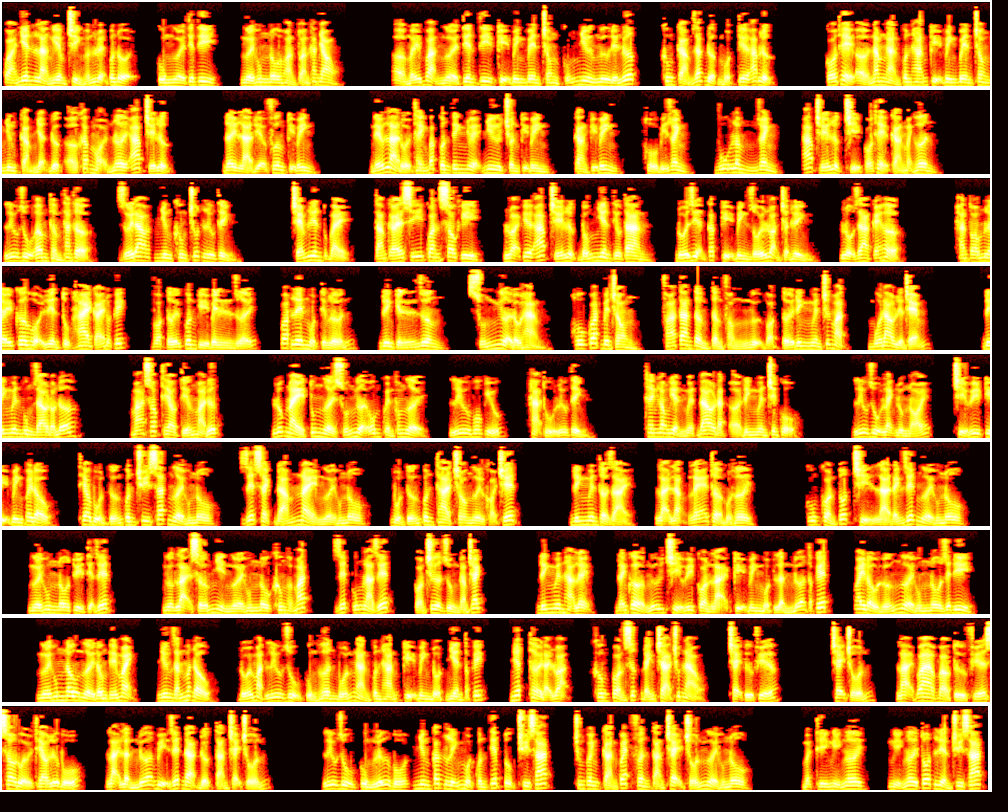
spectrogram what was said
Quả nhiên là nghiêm chỉnh huấn luyện quân đội, cùng người tiên ti, người hung nô hoàn toàn khác nhau. Ở mấy vạn người tiên ti kỵ binh bên trong cũng như ngư đến nước, không cảm giác được một tia áp lực có thể ở năm ngàn quân hán kỵ binh bên trong nhưng cảm nhận được ở khắp mọi nơi áp chế lực. Đây là địa phương kỵ binh. Nếu là đổi thành bắc quân tinh nhuệ như chuẩn kỵ binh càng kỵ binh, hổ bí doanh, vũ lâm doanh, áp chế lực chỉ có thể càng mạnh hơn. Lưu dụ âm thầm than thở, dưới đao nhưng không chút lưu tình. Chém liên tục bảy, tám cái sĩ quan sau khi, loại kia áp chế lực đống nhiên tiêu tan, đối diện các kỵ binh rối loạn trận hình, lộ ra cái hở. Hắn tóm lấy cơ hội liên tục hai cái đột kích, vọt tới quân kỵ bên dưới, quát lên một tiếng lớn, đinh kiến dương, xuống ngựa đầu hàng, hô quát bên trong phá tan tầng tầng phòng ngự vọt tới đinh nguyên trước mặt, múa đao liền chém. Đinh nguyên vung dao đó đỡ. Mã sóc theo tiếng mà đức lúc này tung người xuống ngựa ôm quyền không người, lưu vô cứu, hạ thủ lưu tỉnh. Thanh long hiển nguyệt đao đặt ở đinh nguyên trên cổ. Lưu dụ lạnh lùng nói, chỉ huy kỵ binh quay đầu, theo bổn tướng quân truy sát người hung nô, giết sạch đám này người hung nô, bổn tướng quân tha cho người khỏi chết. Đinh nguyên thở dài, lại lặng lẽ thở một hơi. Cũng còn tốt chỉ là đánh giết người hung nô. Người hung nô tùy tiện giết. Ngược lại sớm nhìn người hung nô không hợp mắt, giết cũng là giết, còn chưa dùng đám trách đinh nguyên hạ lệnh, đánh cờ ngữ chỉ huy còn lại kỵ binh một lần nữa tập kết, quay đầu hướng người hung nô giết đi. Người hung nô người đông thế mạnh, nhưng rắn mất đầu, đối mặt lưu dụ cùng hơn bốn ngàn quân hán kỵ binh đột nhiên tập kích, nhất thời đại loạn, không còn sức đánh trả chút nào, chạy từ phía, chạy trốn, lại va vào từ phía sau đuổi theo lữ bố, lại lần nữa bị giết đạt được tán chạy trốn. Lưu dụ cùng lữ bố nhưng các lính một quân tiếp tục truy sát, chung quanh càn quét phân tán chạy trốn người hung nô. Mật thì nghỉ ngơi nghỉ ngơi tốt liền truy sát.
